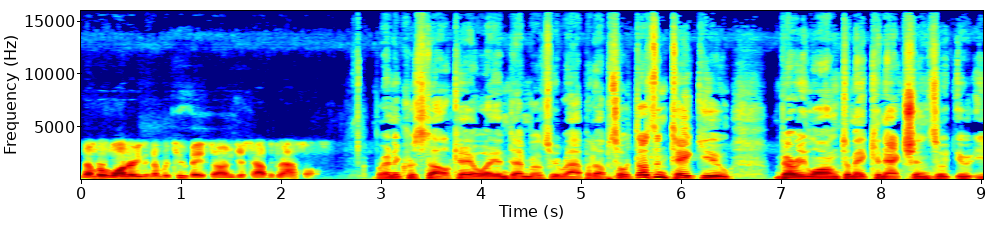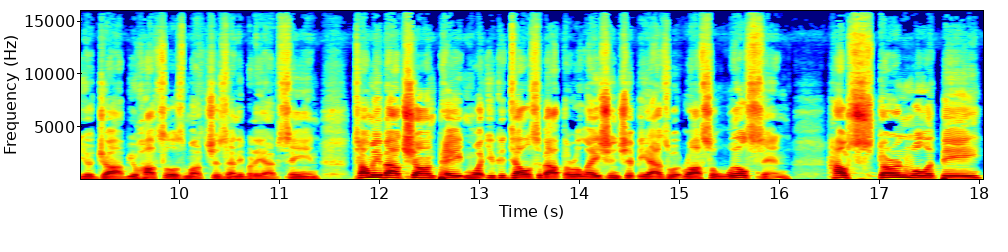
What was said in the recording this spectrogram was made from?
number one or even number two based on just how the draft falls. Brandon Krisztal, KOA in Denver, as we wrap it up. So it doesn't take you very long to make connections with your, your job. You hustle as much as anybody I've seen. Tell me about Sean Payton, what you could tell us about the relationship he has with Russell Wilson. How stern will it be?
